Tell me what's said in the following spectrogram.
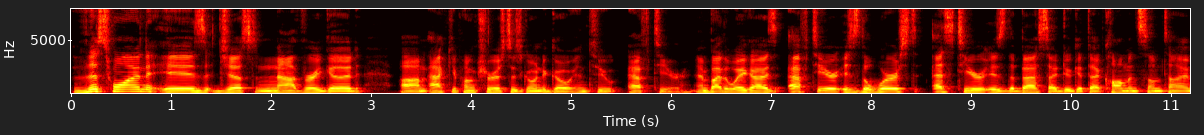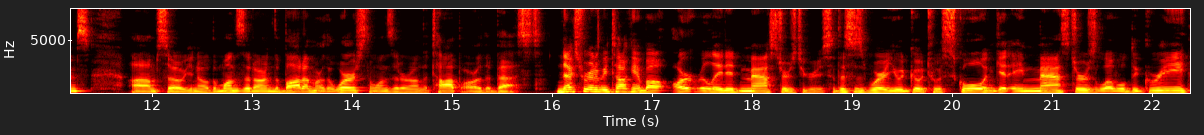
this one is just not very good um, acupuncturist is going to go into F tier. And by the way, guys, F tier is the worst, S tier is the best. I do get that comment sometimes. Um, so, you know, the ones that are on the bottom are the worst, the ones that are on the top are the best. Next, we're gonna be talking about art-related master's degrees. So this is where you would go to a school and get a master's level degree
